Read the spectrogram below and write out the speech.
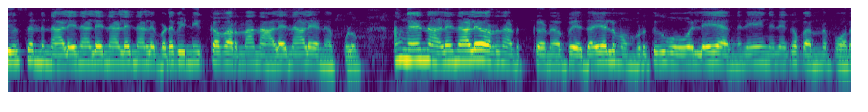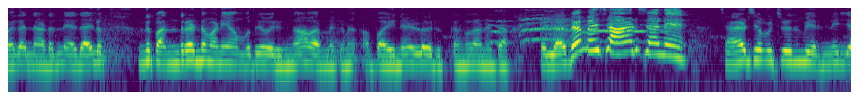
ദിവസമുണ്ട്. നാളെ നാളെ നാളെ നാളെ. ഇവിടെ പിന്നെ ഇക്ക പറഞ്ഞാൽ നാളെ നാളെയാണ് എപ്പോഴും അങ്ങനെ നാളെ നാളെ പറഞ്ഞ് നടക്കുകയാണ് അപ്പോൾ ഏതായാലും മമ്പുറത്തേക്ക് പോവല്ലേ? അങ്ങനെ ഇങ്ങനെയൊക്കെ പറഞ്ഞ് പുറകെ നടന്ന് ഏതായാലും ഇന്ന് പന്ത്രണ്ട് മണിയാകുമ്പോഴത്തേക്ക് ഒരുങ്ങാൻ പറഞ്ഞിരിക്കണം. അപ്പോൾ അതിനുള്ള ഒരുക്കങ്ങളാണ് കേട്ടോ. എല്ലാവരും ചായ അടിച്ചാനേ ചായ അടിച്ചാൽ വിളിച്ചൊന്നും വരുന്നില്ല.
